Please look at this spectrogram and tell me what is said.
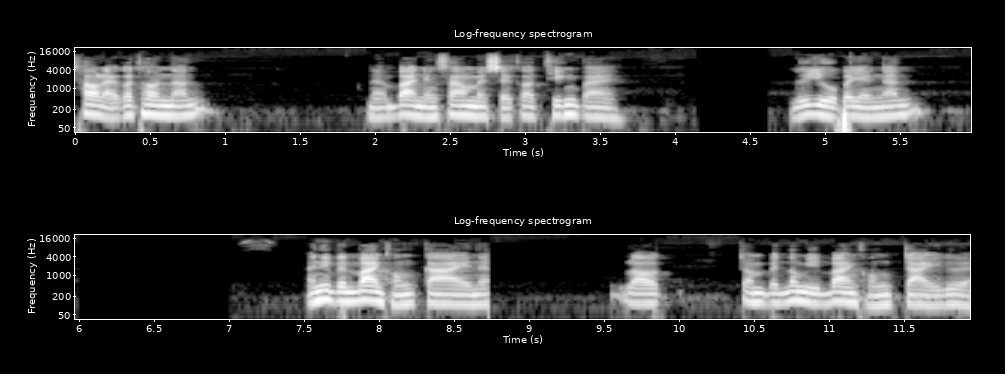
เท่าไหร่ก็เท่านั้นนะบ้านยังสร้างไม่เสร็จก็ทิ้งไป หรืออยู่ไปอย่างนั้น อันนี้เป็นบ้านของกายนะ เราจำเป็นต้องมีบ้านของใจด้วย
